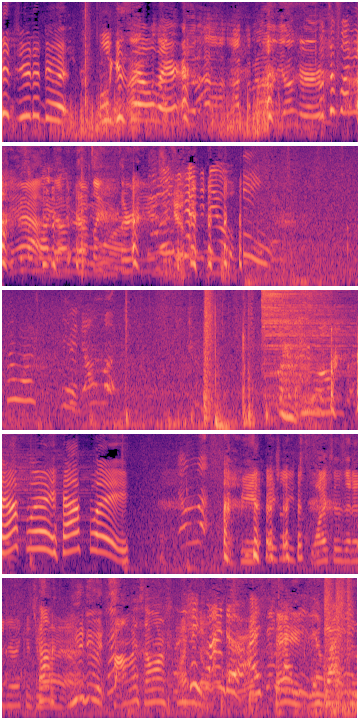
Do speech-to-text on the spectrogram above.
at Judah do it. Look at Zell there. Uh, I, I mean, I younger. What's the funny? Yeah, I'm younger that's like 30 years ago. What you trying to do? Hey, don't. Halfway, halfway. Don't look. be officially twice as energetic as you are now. You do it, Thomas. I want to see. Hey, find her. I think I Hey, can do you it. guys can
